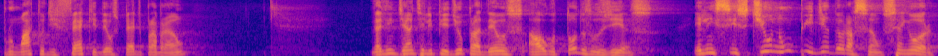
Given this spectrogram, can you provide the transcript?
por um ato de fé que Deus pede para Abraão, dali em diante ele pediu para Deus algo todos os dias. Ele insistiu num pedido de oração: Senhor,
